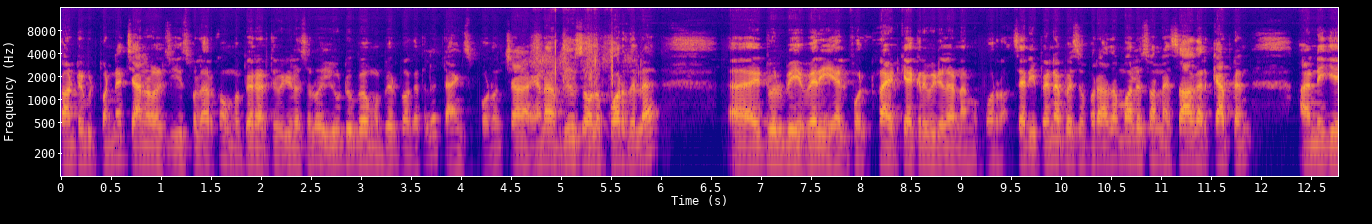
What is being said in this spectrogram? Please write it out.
contribute பண்ண. சேனல் வச்சு யூஸ்ஃபுல்லாக இருக்கும். உங்கள் பேர் அடுத்த வீடியோவில் சொல்லுவோம். யூடியூபே உங்கள் பேர் பக்கத்தில் தேங்க்ஸ் போடும். சே ஏன்னா வியூஸ் அவ்வளோ போகிறதில்ல it will be very helpful right கேட்குற வீடியோலாம் நாங்கள் போடுறோம் சரி இப்போ என்ன பேச போகிறோம் அதை மாதிரி சொன்னேன் சாகர் கேப்டன் அன்னைக்கு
